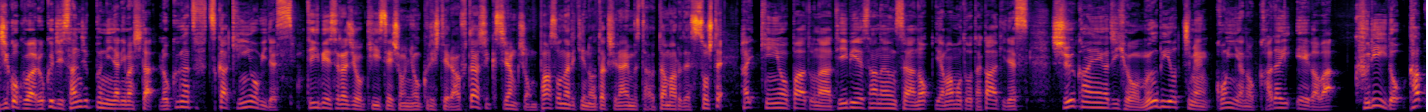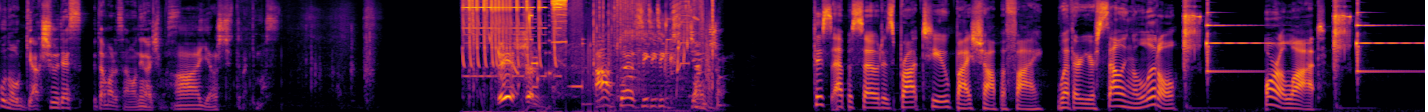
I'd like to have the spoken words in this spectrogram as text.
時刻は6時30分になりました。6月2日金曜日です。TBS ラジオキーステーションにお送りしているアフターシックスジャンクションパーソナリティの私ライムスター歌丸です。そしてはい金曜パートナー TBS アナウンサーの山本貴明です。週刊映画辞表ムービーウォッチメン今夜の課題映画はクリード過去の逆襲です。歌丸さんお願いします。はいやらせていただきます。After Six Junction. This episode is brought to you by Shopify. Whether you're selling a little or a lot,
